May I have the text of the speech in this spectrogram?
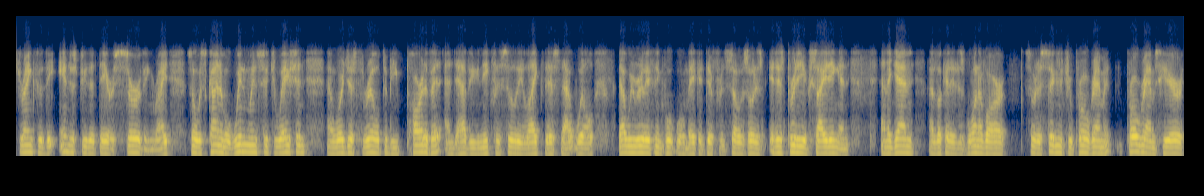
strength of the industry that they are serving right so it's kind of a win-win situation and we're just thrilled to be part of it and to have a unique facility like this that will that we really think will, will make a difference so so it is, it is pretty exciting and and again i look at it as one of our sort of signature program programs here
